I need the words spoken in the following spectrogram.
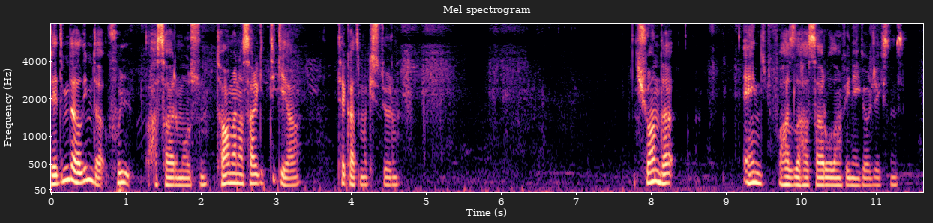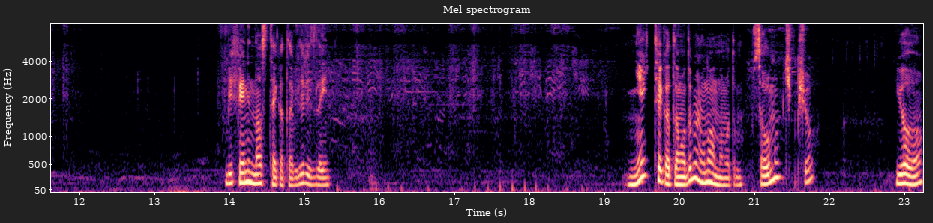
Redimi de alayım da full hasarım olsun. Tamamen hasar gitti ki ya. Tek atmak istiyorum. Şu anda en fazla hasarı olan Feni'yi göreceksiniz. Bir Feni nasıl tek atabilir izleyin. Niye tek atamadı ben onu anlamadım. Savunma mı çıkmış o? Yo.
